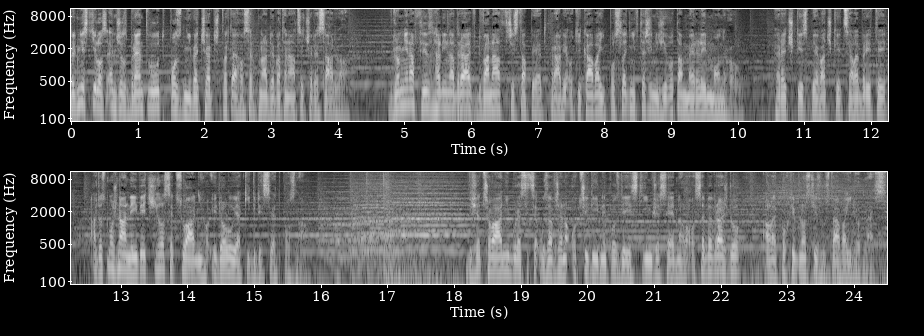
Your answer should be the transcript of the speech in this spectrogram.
Předměstí Los Angeles Brentwood, pozdní večer 4. srpna 1962. V domě na Fils Helena Drive 12305 právě otikávají poslední vteřiny života Marilyn Monroe. Herečky, zpěvačky, celebrity a dost možná největšího sexuálního idolu, jaký kdy svět poznal. Vyšetřování bude sice uzavřeno o tři týdny později s tím, že se jednalo o sebevraždu, ale pochybnosti zůstávají dodnes.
